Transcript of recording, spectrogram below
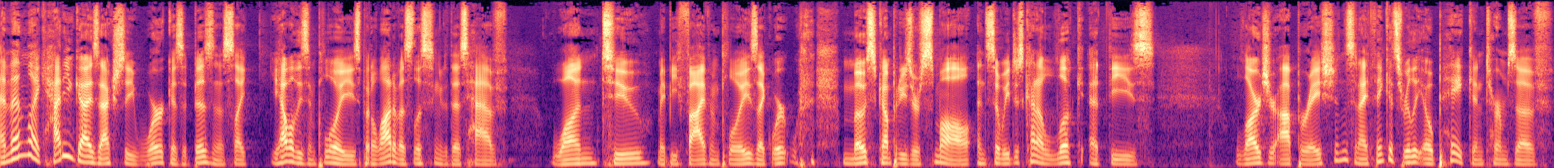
and then like how do you guys actually work as a business like you have all these employees but a lot of us listening to this have one two maybe five employees like we're most companies are small and so we just kind of look at these larger operations and i think it's really opaque in terms of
